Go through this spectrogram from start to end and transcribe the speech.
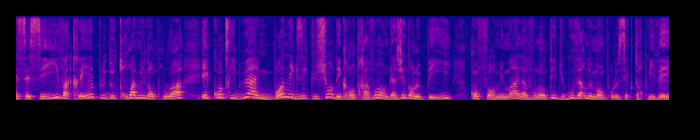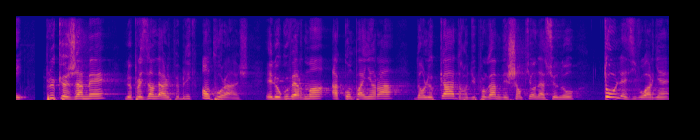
SSCI va créer plus de 3000 emplois et contribuer à une bonne exécution des grands travaux engagés dans le pays, conformément à la volonté du gouvernement pour le secteur privé. Plus que jamais, le président de la République encourage et le gouvernement accompagnera dans le cadre du programme des champions nationaux tous les Ivoiriens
